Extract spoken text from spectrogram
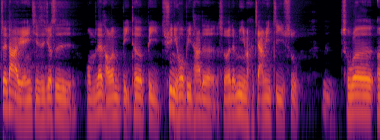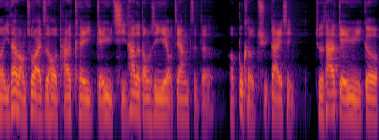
最大的原因，其实就是我们在讨论比特币虚拟货币它的所谓的密码加密技术。嗯，除了呃以太坊出来之后，它可以给予其他的东西也有这样子的呃不可取代性，就是它给予一个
